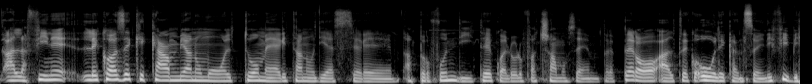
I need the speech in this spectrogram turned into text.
alla fine le cose che cambiano molto meritano di essere approfondite, quello lo facciamo sempre, però altre cose, o le canzoni di Phoebe,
